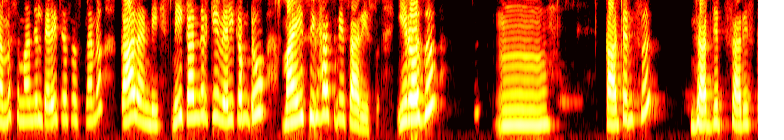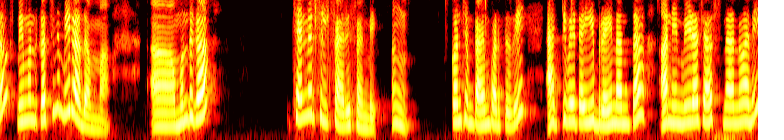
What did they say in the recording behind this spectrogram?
నమస్తే మంజులు తెలియచేసేస్తున్నాను. కాదండి మీకందరికీ welcome to my Sirhasini saris. ఈరోజు కాటన్స్ జార్జెట్ సారీస్తో మీ ముందుకు వచ్చిన మీరాదమ్మ. ముందుగా చెన్నర్ సిల్క్ శారీస్ అండి. కొంచెం టైం పడుతుంది. యాక్టివేట్ అయ్యి బ్రెయిన్ అంతా నేను వీడియో చేస్తున్నాను అని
